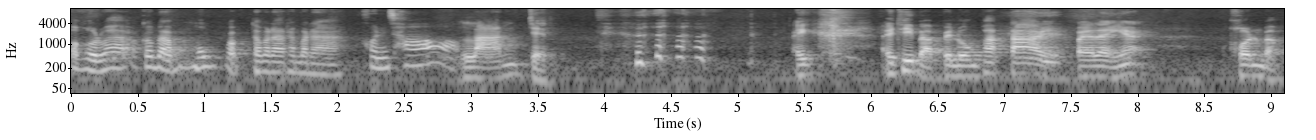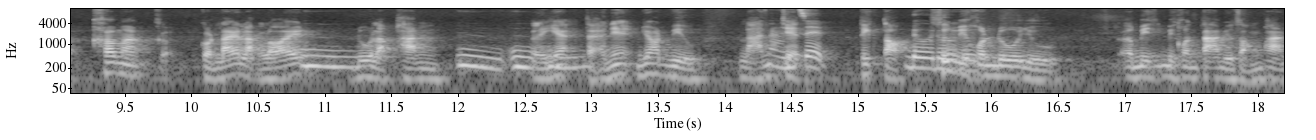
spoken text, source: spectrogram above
ปรากฏว่าก็แบบมุกแบบธรรมดาธรรมดา คนชอบล้านเจ็ดไอ้ไอ้ที่แบบไปลงภาคใต้ไปอะไรเงี้ย คนแบบเข้ามากดไลค์หลักร้อยอืมดูหลักพันอืมอืมอะไรเงี้ย แต่อันเนี้ยยอดวิวล้านล้านเจ็ดเจ็ดตทิกตอกดูดูซึ่งมีดูคนดูอยู่เออมีมีคนตามอยู่สองพัน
